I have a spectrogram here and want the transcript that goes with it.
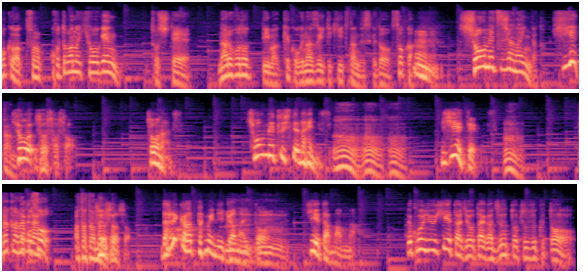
僕はその言葉の表現としてなるほどって今結構うなずいて聞いてたんですけどそっか、うん。消滅じゃないんだと冷えたんだそうそうそうそう。そうなんです。消滅してないんですよ。うんうんうん冷えてるんですよ。うんだからこそ温めるそうそうそう。誰か温めに行かないと冷えたまんま。で、こういう冷えた状態がずっと続くと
